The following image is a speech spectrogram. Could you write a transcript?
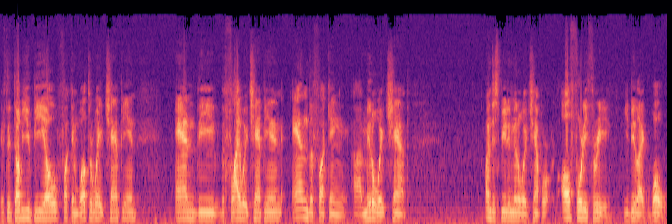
if the WBO fucking welterweight champion and the the flyweight champion and the fucking uh, middleweight champ, undisputed middleweight champ, were all 43, you'd be like, whoa,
